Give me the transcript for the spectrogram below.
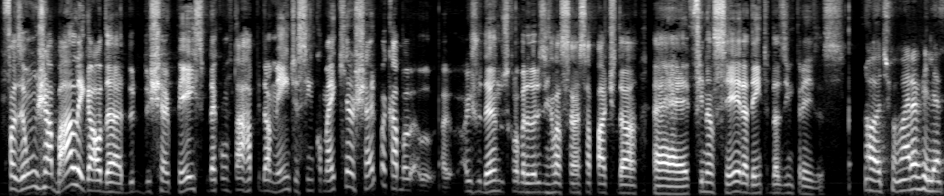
para fazer um jabá legal da, do, do SharePay, se puder contar rapidamente, assim, como é que a Sherpa acaba uh, ajudando os colaboradores em relação a essa parte da é, financeira dentro das empresas. Ótimo, maravilha.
